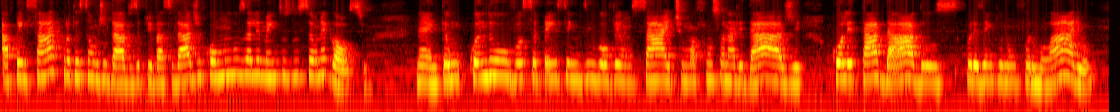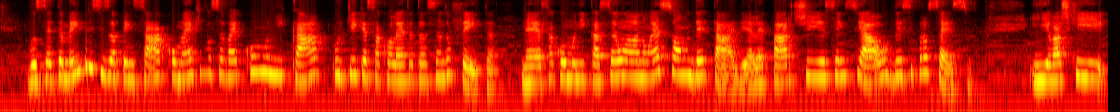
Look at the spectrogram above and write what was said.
a pensar a proteção de dados e privacidade como um dos elementos do seu negócio. Né? Então, quando você pensa em desenvolver um site, uma funcionalidade, coletar dados, por exemplo, num formulário, você também precisa pensar como é que você vai comunicar por que, que essa coleta está sendo feita. Né? Essa comunicação ela não é só um detalhe, ela é parte essencial desse processo. E eu acho que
